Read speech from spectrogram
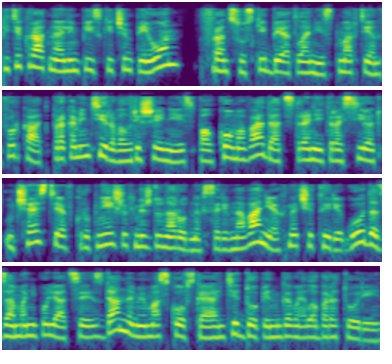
Пятикратный олимпийский чемпион, французский биатлонист Мартен Фуркат прокомментировал решение исполкома ВАДА отстранить Россию от участия в крупнейших международных соревнованиях на 4 года за манипуляции с данными Московской антидопинговой лаборатории.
